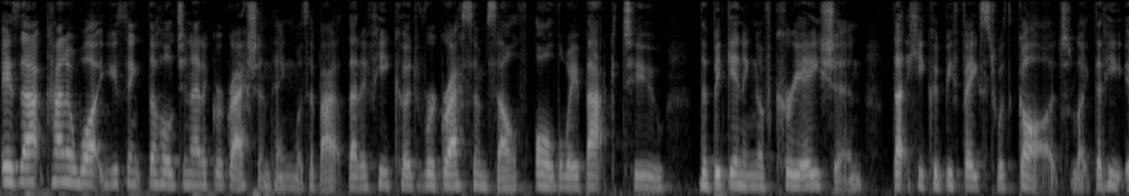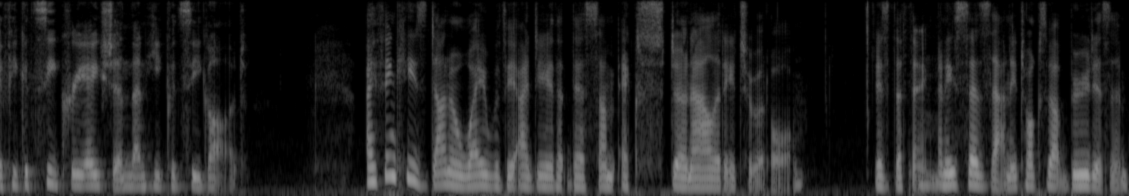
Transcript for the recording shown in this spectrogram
is that kind of what you think the whole genetic regression thing was about that if he could regress himself all the way back to the beginning of creation that he could be faced with God like that he if he could see creation then he could see God I think he's done away with the idea that there's some externality to it all, is the thing. And he says that and he talks about Buddhism.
